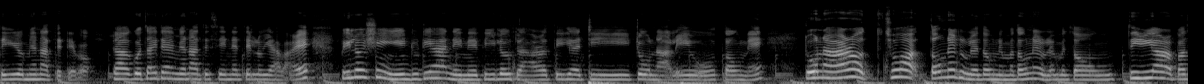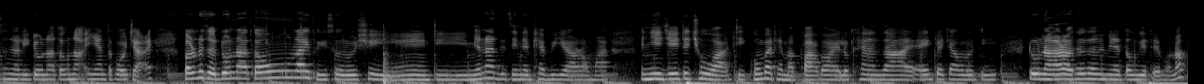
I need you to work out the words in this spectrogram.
ဆုံးအနေနဲ့ဒါတီးလို့မျက်နှာတက်တယ်ပေါ့ဒါကိုကြိုက်တဲ့မျက်နှာတက်စေးနဲ့တက်လို့ရပါတယ်ပြီးလို့ရှိရင်ဒုတိယအနေနဲ့တီးလို့တာကတော့တီးရဒီတိုနာလေးကိုသုံးတယ်တိုနာကတော့တချို့ကသုံးတဲ့လူလည်းသုံးတယ်မသုံးတဲ့လူလည်းမသုံးဘူးတီးရီကတော့ personally တိုနာသုံးတာအရင်သဘောကျတယ်ဘာလို့လဲဆိုတော့တိုနာသုံးလိုက်ပြီဆိုလို့ရှိရင်ဒီမျက်နှာတက်စေးနဲ့ဖြတ်ပြီးရတော့မှအငြိကြီးတချို့ကဒီကွန်ဘတ်ထဲမှာပါသွားတယ်လို့ခံစားရတယ်အဲ့အတွက်ကြောင့်မလို့ဒီတိုနာကတော့ဆက်ဆက်မြဲမြဲသုံးပြတယ်ပေါ့နော်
